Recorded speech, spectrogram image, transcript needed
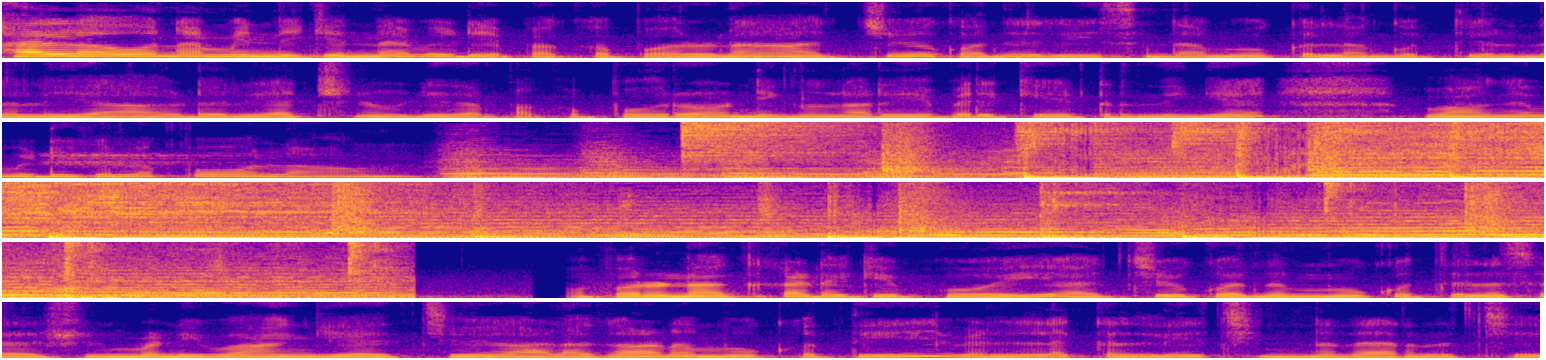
ஹலோ நம்ம இன்றைக்கி என்ன வீடியோ பார்க்க போகிறோன்னா அச்சுவுக்கு வந்து ரீசெண்டாக மூக்கெல்லாம் குத்திருந்தோம் இல்லையா? அதோட ரியாக்ஷன் வீடியோ தான் பார்க்க போகிறோம் நீங்களும் நிறைய பேர் கேட்டிருந்தீங்க. வாங்க வீடியோக்குள்ளே போகலாம் அப்புறம் நகை கடைக்கு போய் அச்சுக்கு வந்து மூக்கத்தில் செலெக்ஷன் பண்ணி வாங்கியாச்சு. அழகான மூக்கத்தி வெள்ளைக்கல்லே சின்னதாக இருந்துச்சு.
